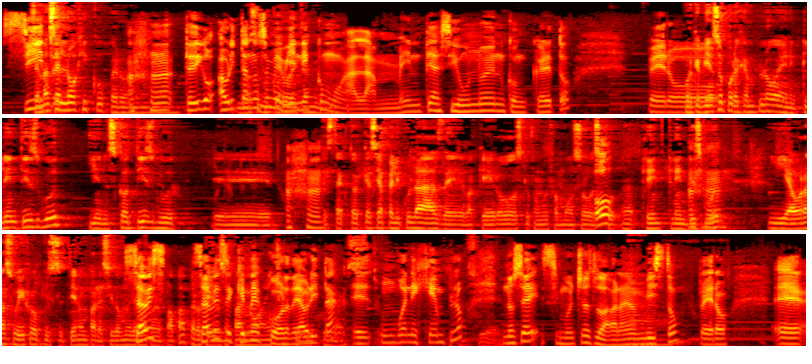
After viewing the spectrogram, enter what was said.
Sí. Se me hace lógico, pero. Ajá. te digo, ahorita no, se, me, viene como a la mente así uno en concreto. Pero... Porque pienso, por ejemplo, en Clint Eastwood y en Scott Eastwood. Eh, este actor que hacía películas de vaqueros, que fue muy famoso, oh. eh, Clint, Eastwood. Y ahora su hijo pues tiene un parecido muy grande con el papá. Pero ¿Sabes de qué me acordé ahorita? Es un buen ejemplo. No sé si muchos lo habrán ah. visto, pero eh,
